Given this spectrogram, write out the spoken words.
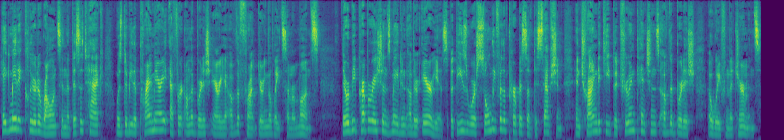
Haig made it clear to Rawlinson that this attack was to be the primary effort on the British area of the front during the late summer months. There would be preparations made in other areas, but these were solely for the purpose of deception and trying to keep the true intentions of the British away from the Germans.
